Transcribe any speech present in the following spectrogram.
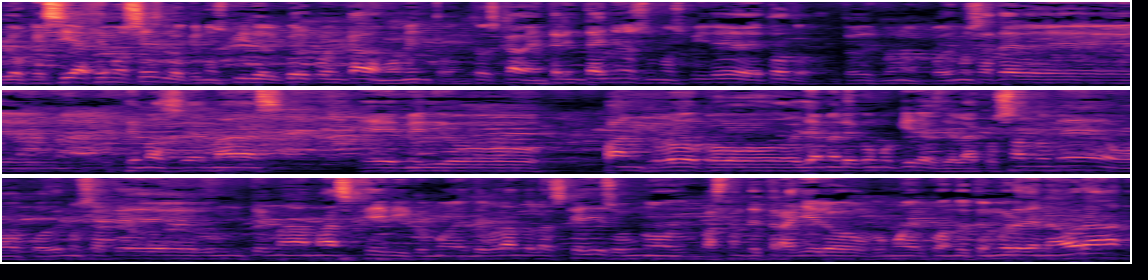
Lo que sí hacemos es lo que nos pide el cuerpo en cada momento. Entonces, claro, en 30 años nos pide de todo. Entonces, bueno, podemos hacer eh, temas más medio punk rock o llámale como quieras, del acosándome, o podemos hacer un tema más heavy como el de Volando las calles, o uno bastante trayero como el Cuando te muerden ahora.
